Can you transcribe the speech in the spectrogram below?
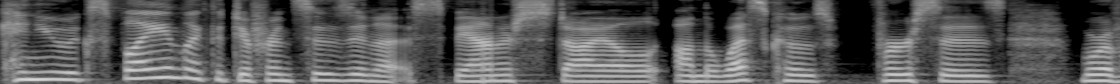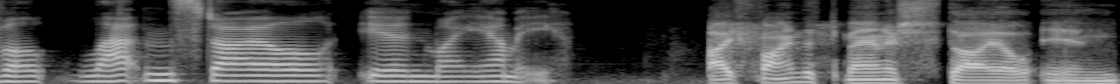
Can you explain like the differences in a Spanish style on the West Coast versus more of a Latin style in Miami? I find the Spanish style in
